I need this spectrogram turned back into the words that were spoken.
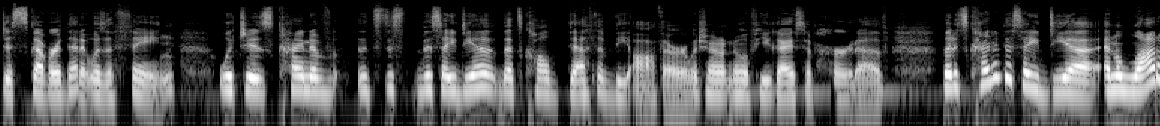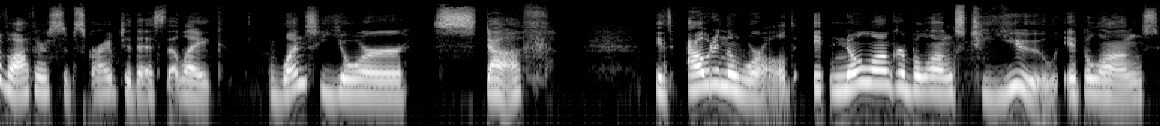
discovered that it was a thing, which is kind of it's this this idea that's called death of the author, which I don't know if you guys have heard of, but it's kind of this idea and a lot of authors subscribe to this that like once your stuff is out in the world, it no longer belongs to you, it belongs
